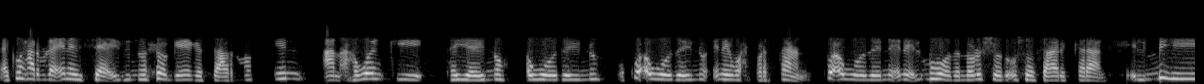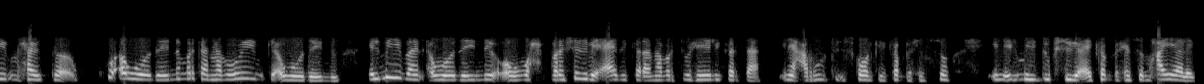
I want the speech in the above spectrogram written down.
laakiin waxaan rabnaa inaan saa-idino xoogga eega saarno in aan haweenkii tayayno awoodeyno oo ku awoodeyno inay wax bartaan ku awoodeyno inay ilmahooda noloshooda u soo saari karaan. Ilmihii maxay ku awoodeyno markaan habooyinka awoodeyno? Ilmihii baan awoodeynay oo waxbarashadii bay aadi karaan habarti waxay heli kartaa. Inay carruurtii iskoolkii ka bixiso in ilmihii dugsiga ay ka bixiso maxaa yeelay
